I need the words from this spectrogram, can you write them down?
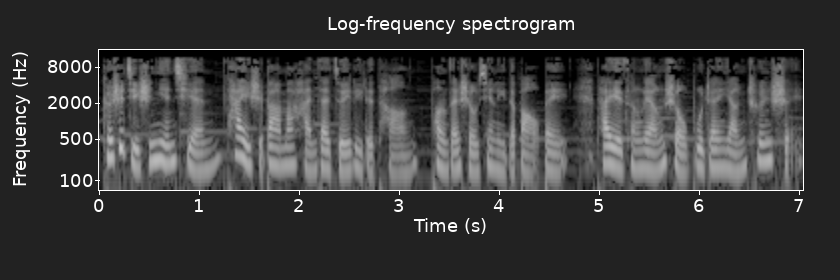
可是几十年前，她也是爸妈含在嘴里的糖，捧在手心里的宝贝。她也曾两手不沾阳春水，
